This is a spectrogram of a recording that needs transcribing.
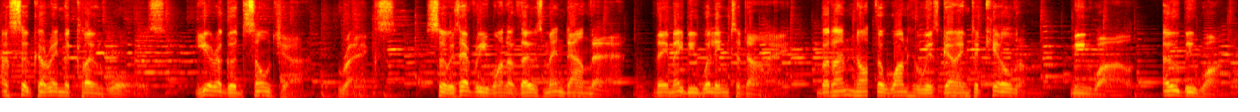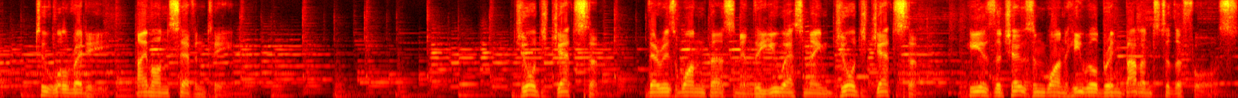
Ahsoka in the Clone Wars. You're a good soldier, Rex. So is every one of those men down there. They may be willing to die, but I'm not the one who is going to kill them. Meanwhile, Obi-Wan. 2 already. I'm on 17. George Jetson. There is one person in the US named George Jetson. He is the chosen one he will bring balance to the force.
